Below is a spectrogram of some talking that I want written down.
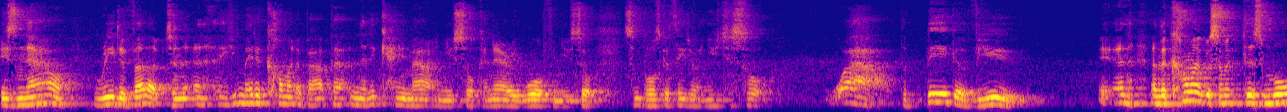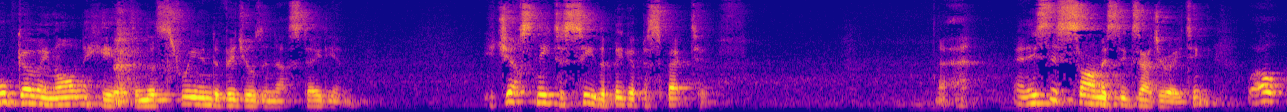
is now redeveloped. And, and, he made a comment about that, and then it came out, and you saw Canary Wharf, and you saw St Paul's Cathedral, and you just thought, wow, the bigger view And, and the comment was something, there's more going on here than the three individuals in that stadium. You just need to see the bigger perspective. Uh, and is this psalmist exaggerating? Well,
